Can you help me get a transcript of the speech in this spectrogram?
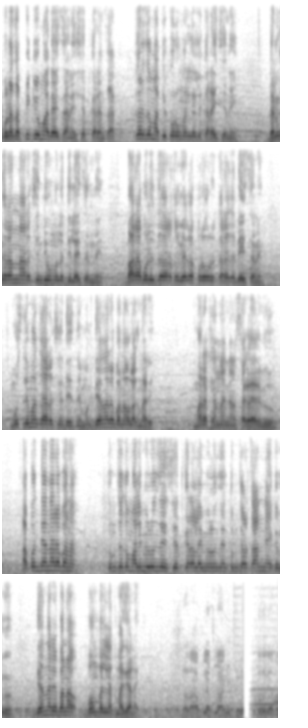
कोणाचा पीक विमा द्यायचा नाही शेतकऱ्यांचा. कर्जमाफी करू म्हणलेली करायची नाही. धनगरांना आरक्षण देऊ म्हणलं दिलायचं नाही. बारा बलुतेदाराचा वेगळा प्रवर्ग करायचा द्यायचा नाही. मुस्लिमांचं आरक्षण द्यायचं नाही. मग देणारं बनावं लागणार आहे. मराठ्यांना सगळ्याला मिळून. आपण देणारं बना. तुमचं तुम्हाला मिळून जाईल शेतकऱ्याला मिळून जाईल तुमच्यावरचा अन्याय कमी होईल. देणारे बना बोंबलण्यात माझ्या नाही. तर आपल्यातला आणि शेवट कुठेतरी आता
